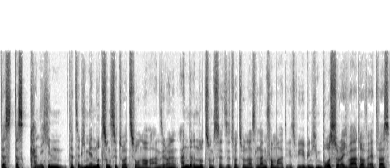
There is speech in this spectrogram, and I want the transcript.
das, das kann ich in tatsächlich mehr Nutzungssituationen auch ansehen oder in anderen Nutzungssituationen als ein langformatiges Video. Bin ich im Bus oder ich warte auf etwas,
